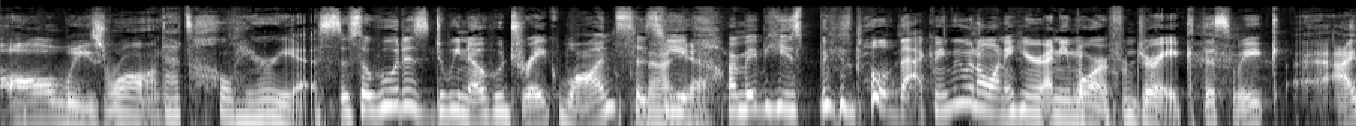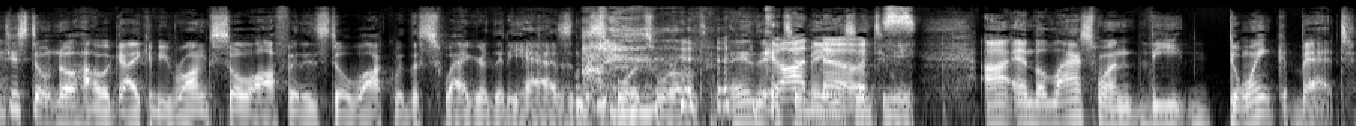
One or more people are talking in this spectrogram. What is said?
always wrong. That's hilarious. So, so who does do we know who Drake wants? Has Not he yet. or maybe he's he's pulled back? Maybe we don't want to hear any more from Drake this week. I just don't know how a guy can be wrong so often and still walk with the swagger that he has in the sports world. It's God amazing knows. to me. Uh, and the last one, the doink bet.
